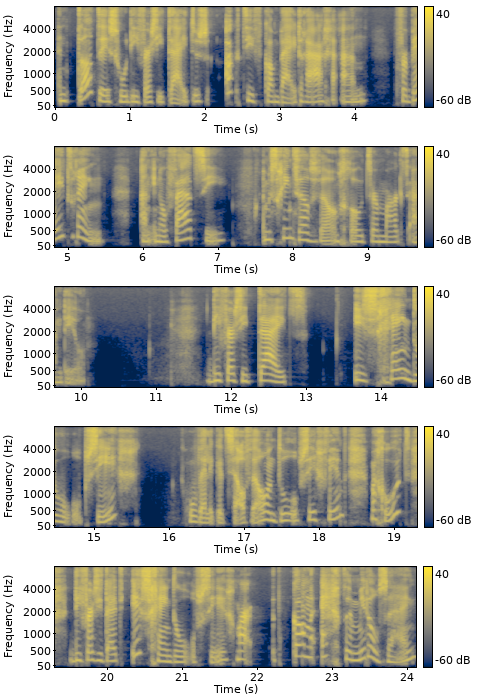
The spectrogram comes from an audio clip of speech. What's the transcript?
En dat is hoe diversiteit dus actief kan bijdragen aan verbetering, aan innovatie en misschien zelfs wel een groter marktaandeel. Diversiteit is geen doel op zich, hoewel ik het zelf wel een doel op zich vind. Maar goed, diversiteit is geen doel op zich, maar het kan echt een middel zijn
